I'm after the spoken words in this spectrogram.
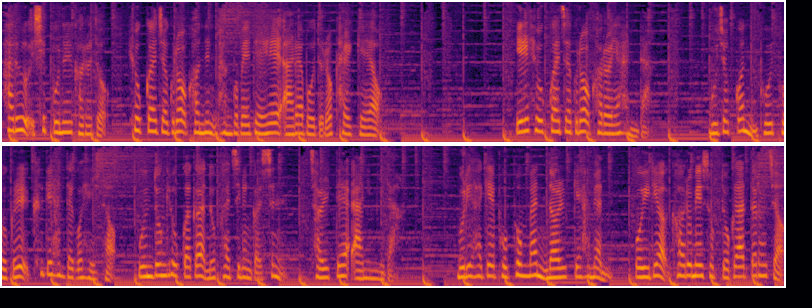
하루 10분을 걸어도 효과적으로 걷는 방법에 대해 알아보도록 할게요. 1. 효과적으로 걸어야 한다. 무조건 보폭을 크게 한다고 해서 운동 효과가 높아지는 것은 절대 아닙니다. 무리하게 보폭만 넓게 하면 오히려 걸음의 속도가 떨어져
